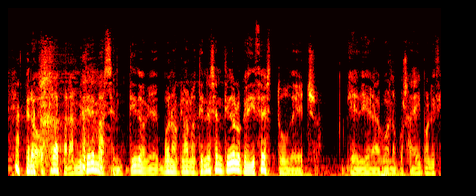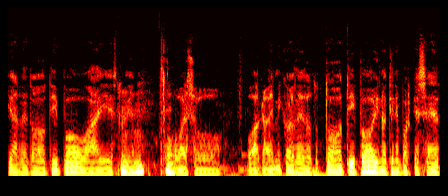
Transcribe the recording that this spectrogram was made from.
Pero, ostras, para mí tiene más sentido que. Bueno, claro, tiene sentido lo que dices tú, de hecho. Que diga, bueno, pues hay policías de todo tipo, o hay estudiantes, sí. o eso, o académicos de to- todo tipo, y no tiene por qué ser.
